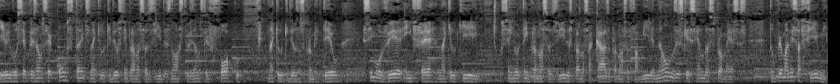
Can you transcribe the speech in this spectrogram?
Eu e você precisamos ser constantes naquilo que Deus tem para nossas vidas. Nós precisamos ter foco naquilo que Deus nos prometeu, se mover em fé naquilo que o Senhor tem para nossas vidas, para nossa casa, para nossa família, não nos esquecendo das promessas. Então permaneça firme,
